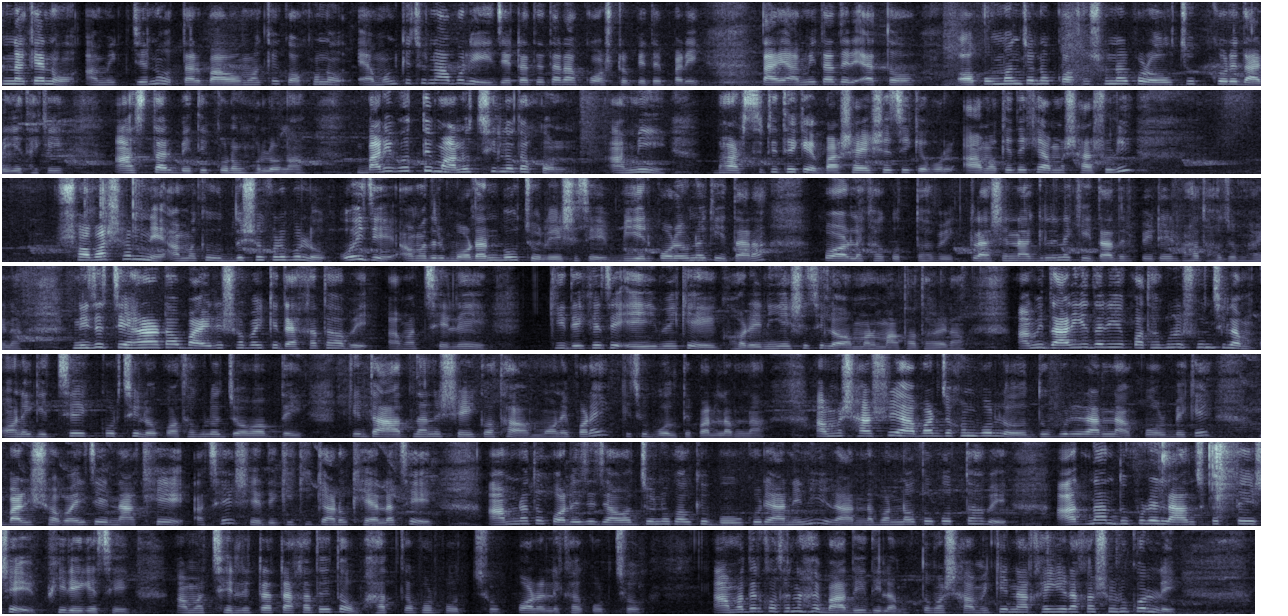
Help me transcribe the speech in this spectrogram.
না কেন, আমি যেন তার বাবা মাকে কখনো এমন কিছু না বলি যেটাতে তারা কষ্ট পেতে পারে। তাই আমি তাদের এত অপমানজনক কথা শোনার পরও চুপ করে দাঁড়িয়ে থাকি। আজ তার ব্যতিক্রম হলো না। বাড়ি ভর্তি মানুষ ছিল তখন। আমি ভার্সিটি থেকে বাসায় এসেছি কেবল। আমাকে দেখে আমার শাশুড়ি সবার সামনে আমাকে উদ্দেশ্য করে বলল, ওই যে আমাদের মডার্ন বউ চলে এসেছে, বিয়ের পরেও নাকি তারা পড়ালেখা করতে হবে ক্লাসে না গেলে নাকি তাদের পেটের ভাত হজম হয় না। নিজের চেহারাটাও বাইরে সবাইকে দেখাতে হবে, আমার ছেলে কি দেখেছে এই মেয়েকে ঘরে নিয়ে এসেছিল আমার মাথা ধরে না। আমি দাঁড়িয়ে দাঁড়িয়ে কথাগুলো শুনছিলাম, অনেক ইচ্ছে করছিল কথাগুলোর জবাব দেই, কিন্তু আদনানের সেই কথা মনে পড়ায় কিছু বলতে পারলাম না। আমার শাশুড়ি আবার যখন বলল, দুপুরে রান্না করবে কে? বাড়ির সবাই যে না খেয়ে আছে, সেদিকে কি কারও খেয়াল আছে? আমরা তো কলেজে যাওয়ার জন্য কাউকে বউ করে আনিনি রান্না বান্নাও তো করতে হবে। আদনান দুপুরে লাঞ্চ করতে এসে ফিরে গেছে। আমার ছেলেটা টাকাতে তো ভাত কাপড় পরছো, পড়ালেখা করছ আমাদের কথা না হয় বাদই দিলাম। তোমার স্বামীকে না খাইয়ে রাখা শুরু করলে?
